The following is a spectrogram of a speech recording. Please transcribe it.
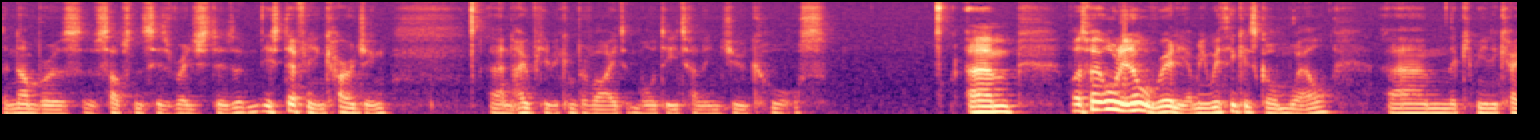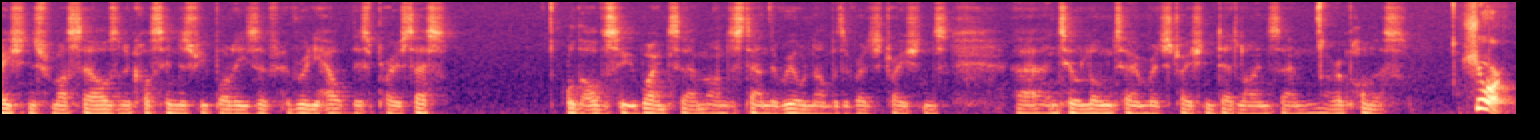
the number of, of substances registered is definitely encouraging and hopefully we can provide more detail in due course. Um, but I suppose all in all, really, I mean, we think it's gone well. Um, the communications from ourselves and across industry bodies have, have really helped this process although obviously we won't um, understand the real numbers of registrations uh, until long-term registration deadlines um, are upon us. Sure.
